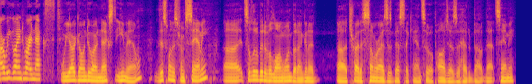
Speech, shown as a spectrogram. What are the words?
Are we going to our next? We are going to our next email. This one is from Sammy. Uh, it's a little bit of a long one, but I'm going to uh, try to summarize as best I can. So apologize ahead about that, Sammy.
